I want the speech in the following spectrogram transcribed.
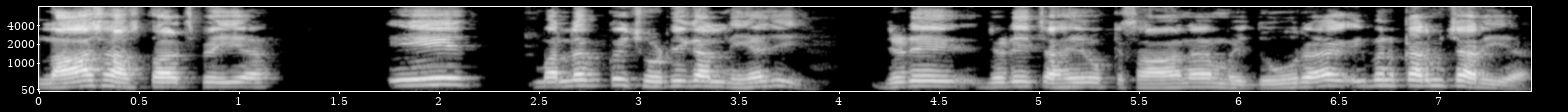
ਲਾਸ਼ ਹਸਪਤਾਲ 'ਚ ਪਈ ਆ। ਇਹ ਮਤਲਬ ਕੋਈ ਛੋਟੀ ਗੱਲ ਨਹੀਂ ਹੈ ਜੀ, ਜਿਹੜੇ ਜਿਹੜੇ ਚਾਹੇ ਉਹ ਕਿਸਾਨ ਹੈ, ਮਜ਼ਦੂਰ ਹੈ ਈਵਨ ਕਰਮਚਾਰੀ ਆ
